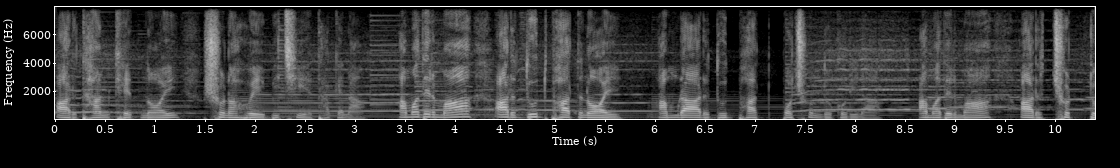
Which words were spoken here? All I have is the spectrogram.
আর ধান ক্ষেত নয়, সোনা হয়ে বিছিয়ে থাকে না। আমাদের মা আর দুধ ভাত নয় আমরা আর দুধ ভাত পছন্দ করি না। আমাদের মা আর ছোট্ট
